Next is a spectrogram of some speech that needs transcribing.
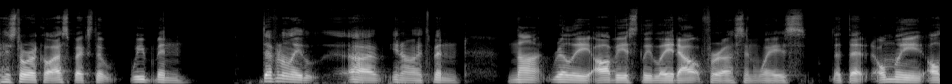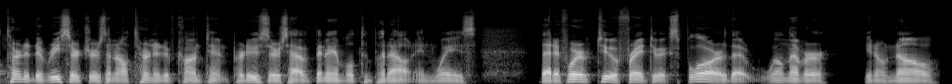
historical aspects that we've been definitely uh, you know it's been not really obviously laid out for us in ways that that only alternative researchers and alternative content producers have been able to put out in ways that if we're too afraid to explore that we'll never you know know.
